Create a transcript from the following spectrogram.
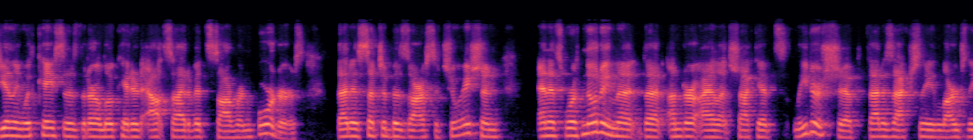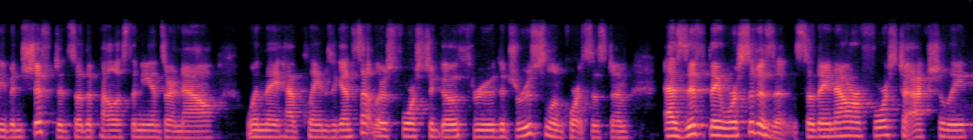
dealing with cases that are located outside of its sovereign borders. That is such a bizarre situation. And it's worth noting that, that under Ayelet Shaked's leadership, that has actually largely been shifted. So the Palestinians are now when they have claims against settlers forced to go through the Jerusalem court system as if they were citizens. So they now are forced to actually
